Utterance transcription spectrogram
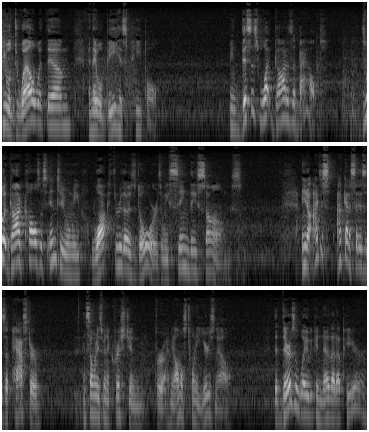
He will dwell with them, and they will be his people. I mean, this is what God is about. This is what God calls us into when we walk through those doors and we sing these songs. And, you know, I just, I've got to say this as a pastor and someone who's been a Christian for, I mean, almost 20 years now that there's a way we can know that up here.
